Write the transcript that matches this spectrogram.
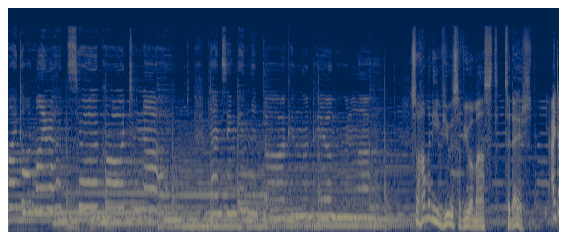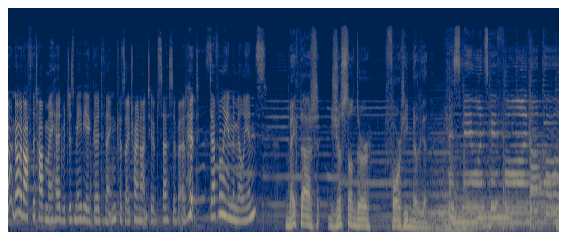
I don my red silk coat tonight, dancing in the dark in the pale moonlight. So, how many views have you amassed to date? I don't know it off the top of my head, which is maybe a good thing because I try not to obsess about it. Definitely in the millions. Make that just under 40 million. Kiss me once before the chorus.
